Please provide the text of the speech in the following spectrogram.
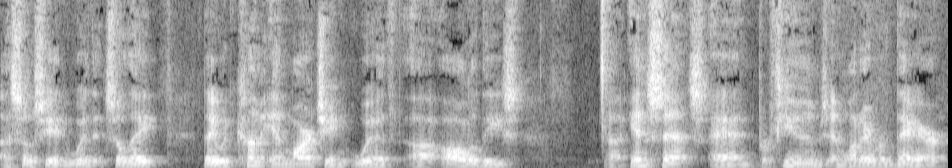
associated with it. So they they would come in marching with uh, all of these uh, incense and perfumes and whatever there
